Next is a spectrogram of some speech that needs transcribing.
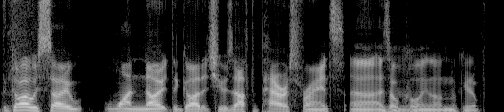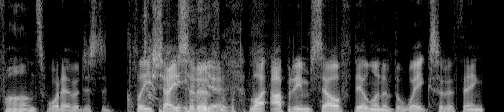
the guy was so one note, the guy that she was after, Paris, France, uh, as I'll call him, I'm looking at France, whatever, just a cliche sort of Yeah. like up at himself, villain of the week sort of thing.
